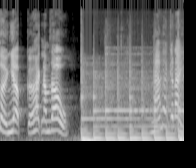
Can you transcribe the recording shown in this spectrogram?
khởi nghiệp kế hoạch năm giàu. Nám hết cái này.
